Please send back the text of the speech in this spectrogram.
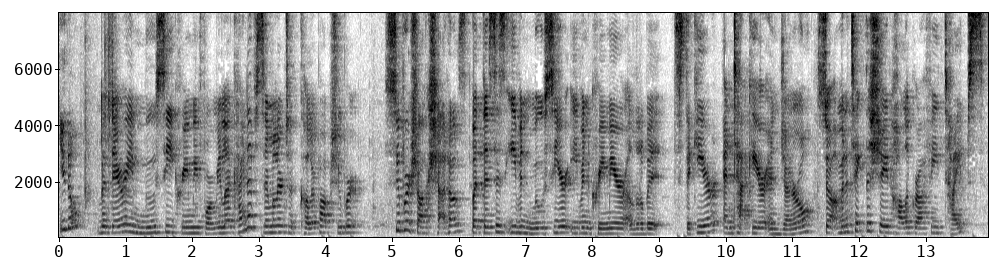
You know. But they're a moussey, creamy formula, kind of similar to ColourPop Super Super Shock Shadows, but this is even moussier, even creamier, a little bit stickier and tackier in general. So I'm gonna take the shade Holography Types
